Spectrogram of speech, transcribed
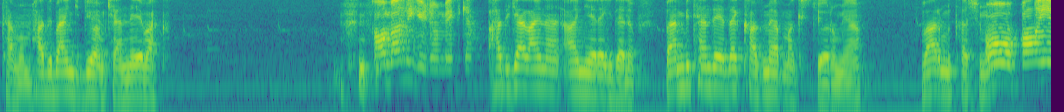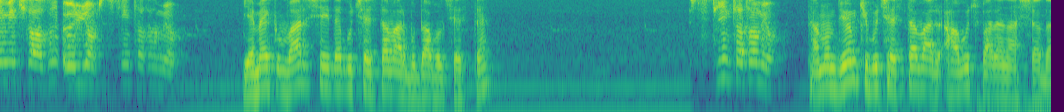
Tamam hadi ben gidiyorum kendine iyi bak. Tamam ben de geliyorum bekle. Hadi gel aynı aynı yere gidelim. Ben bir tane de yedek kazma yapmak istiyorum ya. Var mı taşıma? Oo bana yemek lazım. Ölüyorum. Splint atamıyorum. Yemek var şeyde bu chest'te var bu double chest'te. Splint atamıyorum. Tamam diyorum ki bu chest'te var havuç var en aşağıda.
